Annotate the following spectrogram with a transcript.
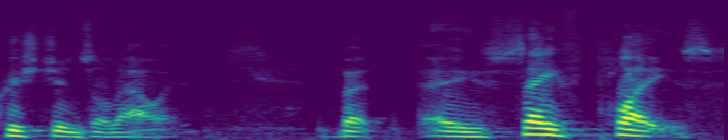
Christians allow it. But a safe place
